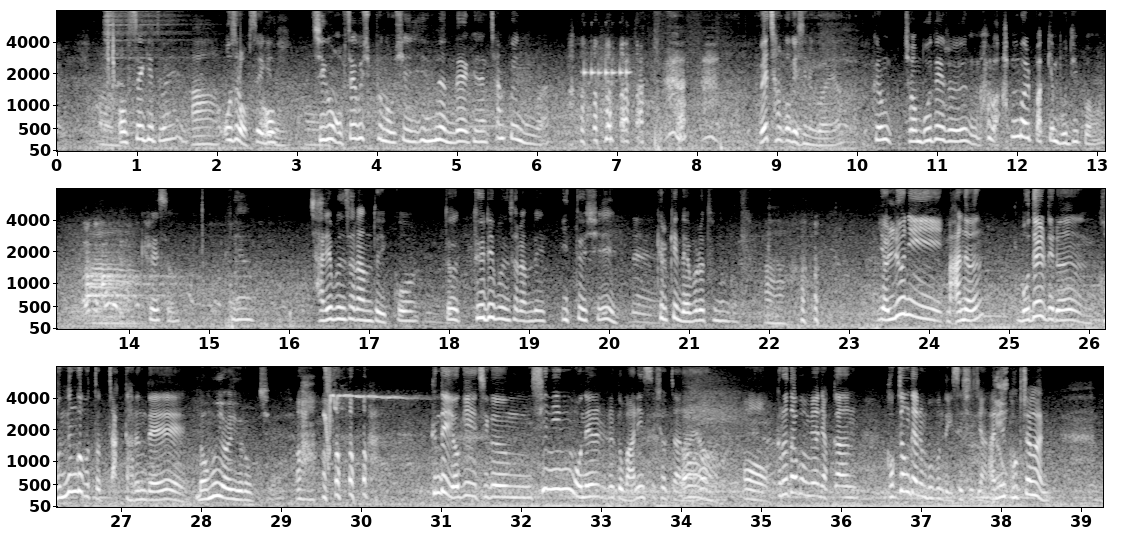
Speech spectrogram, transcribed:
없애기도 해. 아 옷을 없애기도. 어, 지금 없애고 싶은 옷이 있는데 그냥 참고 있는 거야. 왜 참고 계시는 거예요? 그럼 저 모델은 한, 한 벌밖에 못 입어. 그래서 그냥 잘 입은 사람도 있고 또 덜 입은 사람도 있, 있듯이 네. 그렇게 내버려 두는 거지. 아. 연륜이 많은 모델들은 걷는 것부터 쫙 다른데 너무 여유롭지. 근데 여기 지금 신인 모델을 또 많이 쓰셨잖아요. 어. 그러다 보면 약간 걱정되는 부분도 있으시지 않아요? 아니 걱정 안.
